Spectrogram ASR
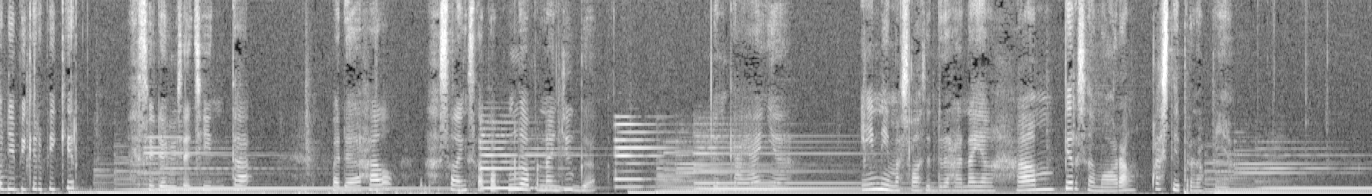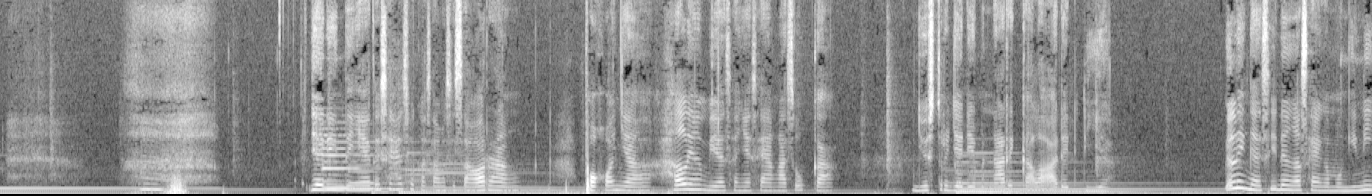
kalau dipikir-pikir. Sudah bisa cinta. Padahal saling sapa pun gak pernah juga. Dan kayaknya ini masalah sederhana yang hampir semua orang pasti pernah punya. Jadi intinya itu saya suka sama seseorang. Pokoknya hal yang biasanya saya nggak suka justru jadi menarik kalau ada di dia. Geli gak sih dengan saya ngomong gini?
